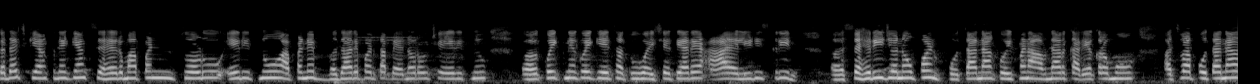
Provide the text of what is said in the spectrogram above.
કદાચ ક્યાંક ને ક્યાંક શહેરમાં પણ થોડું એ રીતનું આપણને વધારે પડતા બેનરો છે એ રીતનું કોઈક ને કોઈક એ થતું હોય છે. ત્યારે આ એલઈડી સ્ક્રીન શહેરીજનો પણ પોતાના કોઈ પણ આવનાર કાર્યક્રમો અથવા પોતાના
